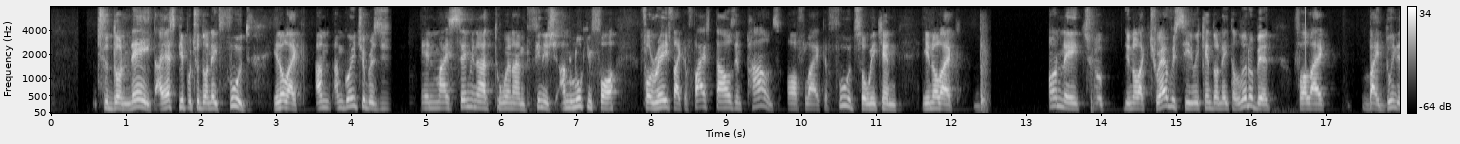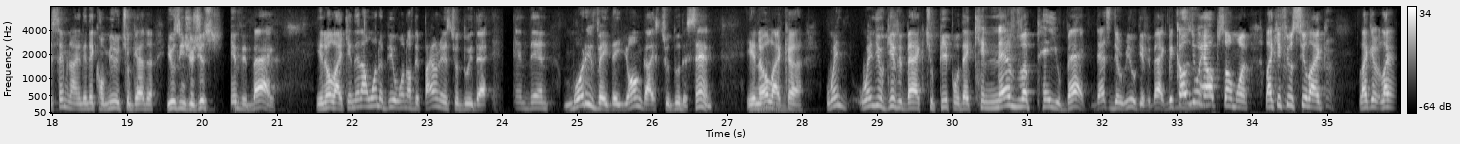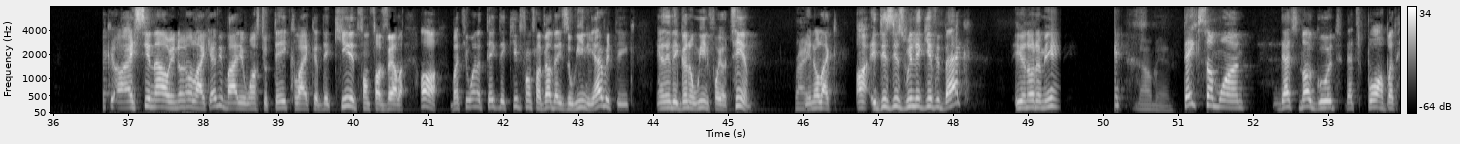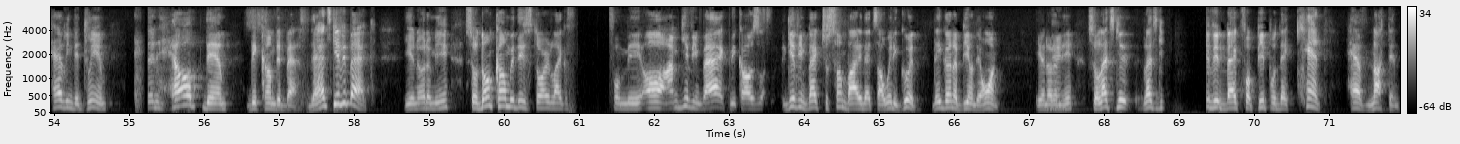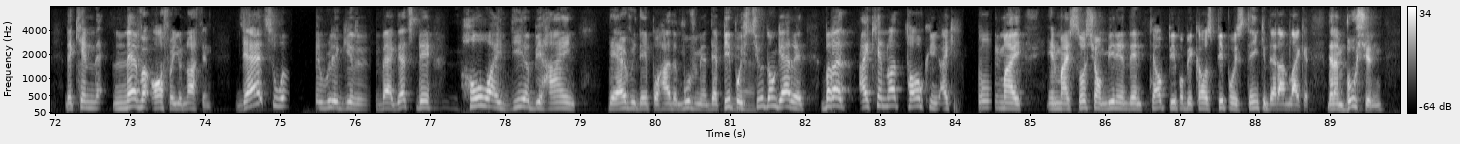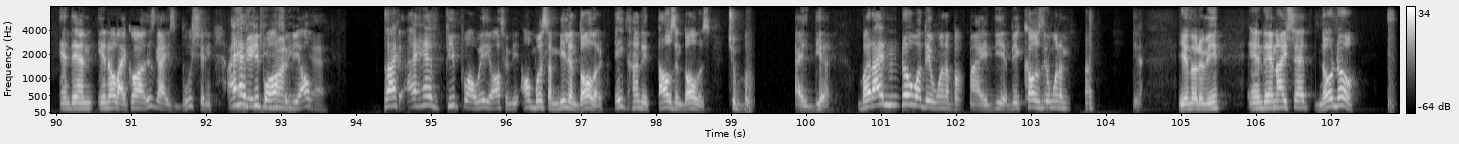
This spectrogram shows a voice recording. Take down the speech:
to donate. I ask people to donate food. You know, like I'm I'm going to Brazil in my seminar to when I'm finished. I'm looking for for raise like a five thousand pounds of like a food so we can you know like donate to you know like to every city we can donate a little bit for like by doing the seminar and then the community together using jiu-jitsu to give it back you know like and then i want to be one of the pioneers to do that and then motivate the young guys to do the same you know like uh, when when you give it back to people that can never pay you back, that's the real give it back. Because you help someone, like if you see like like like I see now, you know, like everybody wants to take like the kid from favela. Oh, but you want to take the kid from favela that is winning everything, and then they're gonna win for your team. Right. You know, like uh, this is really give it back. You know what I mean? No man. Take someone that's not good, that's poor, but having the dream, and help them become the best. That's give it back. You know what I mean? So don't come with this story like for me, oh, I'm giving back because giving back to somebody that's already good, they're gonna be on their own. You know what I mean? So let's give let's give it back for people that can't have nothing. They can never offer you nothing. That's what they really give it back. That's the whole idea behind the everyday porrada movement that people yeah. still don't get it. But I cannot talk in I in my in my social media and then tell people because people is thinking that I'm like that I'm bullshitting. And then you know like oh this guy is bullshitting. I have people offer me all yeah. like i have people already offer me almost a million dollar eight hundred thousand dollars to buy my idea. But i know what they want about my idea because they want to you know what i mean? And then i said no no.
